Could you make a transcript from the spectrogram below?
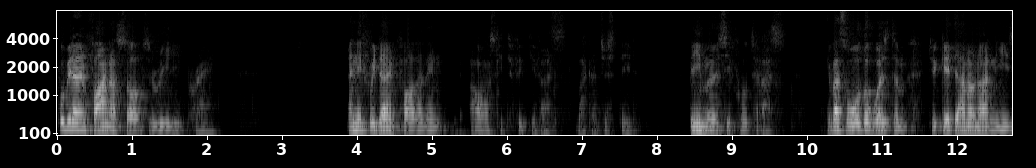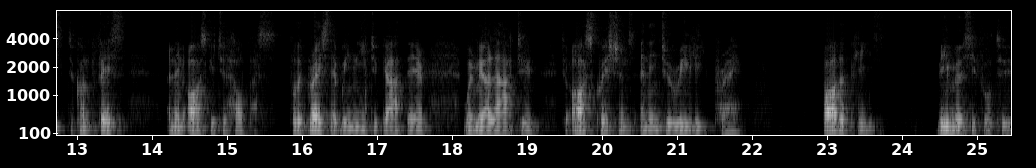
for we don't find ourselves really praying. And if we don't, Father, then I ask you to forgive us like I just did. Be merciful to us. Give us all the wisdom to get down on our knees, to confess, and then ask you to help us for the grace that we need to go out there when we are allowed to, to ask questions and then to really pray. Father, please be merciful to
